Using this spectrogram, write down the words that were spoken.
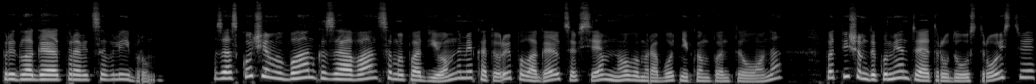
Предлагаю отправиться в Либрум. Заскочим в банк за авансом и подъемными, которые полагаются всем новым работникам пантеона, подпишем документы о трудоустройстве,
